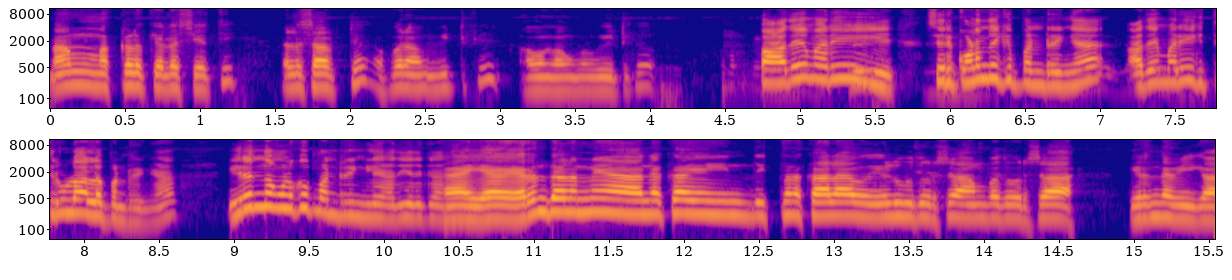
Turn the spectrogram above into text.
நாம் மக்களுக்கு எல்லாம் சேர்த்து எல்லாம் சாப்பிட்டு அப்புறம் அவங்க வீட்டுக்கு அவங்க அவங்க வீட்டுக்கு. இப்ப அதே மாதிரி சரி குழந்தைக்கு பண்றீங்க அதே மாதிரி திருவிழால பண்றீங்க. இறந்தவங்களுக்கும் பண்றீங்களே அது எதுக்காக? இறந்தாலுமே அந்தக்கா இந்த இத்தனை காலம் எழுபது வருஷம் ஐம்பது வருஷம் இருந்தவங்க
